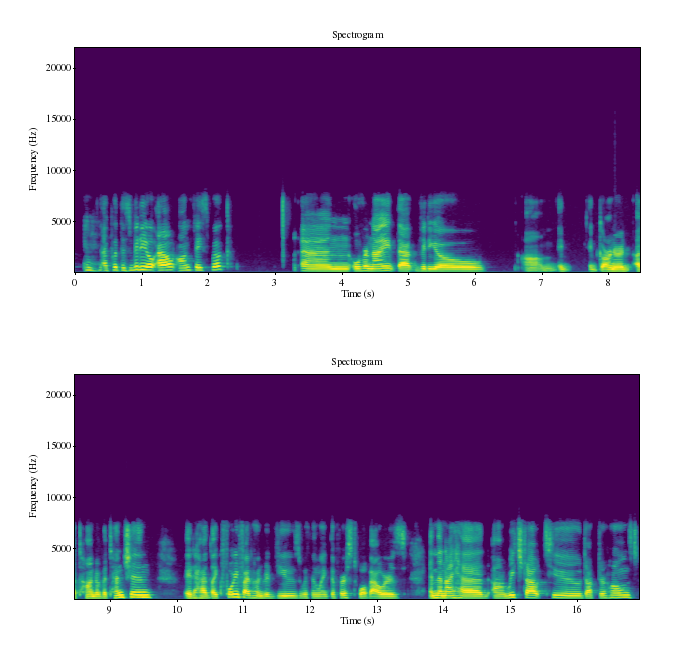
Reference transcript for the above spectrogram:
I put this video out on Facebook, and overnight that video um, it, it garnered a ton of attention. It had like 4,500 views within like the first 12 hours. And then I had um, reached out to Dr. Holmes,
